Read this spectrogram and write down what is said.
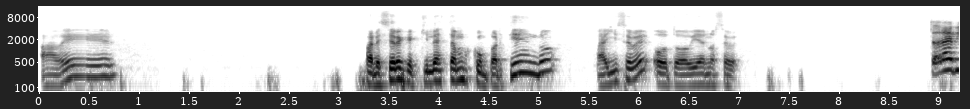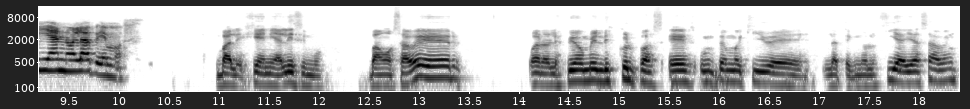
A ver. Pareciera que aquí la estamos compartiendo. ¿Allí se ve o todavía no se ve? Todavía no la vemos. Vale, genialísimo. Vamos a ver. Bueno, les pido mil disculpas. Es un tema aquí de la tecnología, ya saben.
